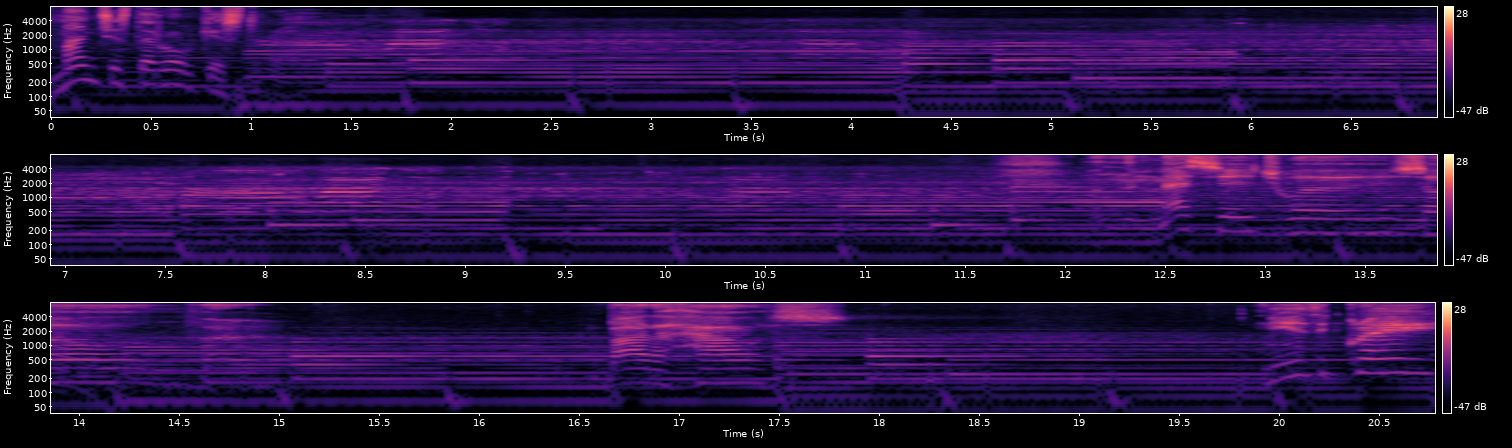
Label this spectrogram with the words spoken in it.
Manchester Orchestra. Message was over by the house near the grave.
